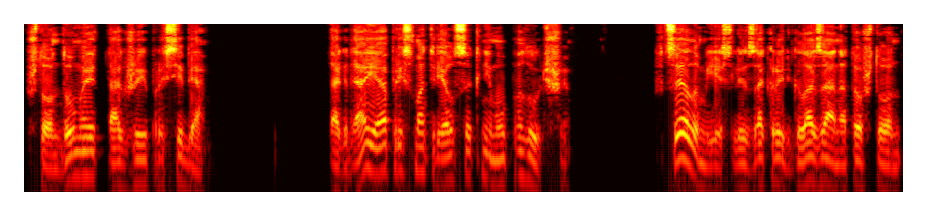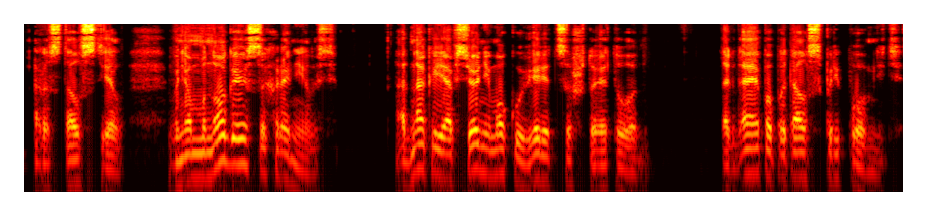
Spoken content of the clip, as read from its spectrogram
что он думает также и про себя. Тогда я присмотрелся к нему получше. В целом, если закрыть глаза на то, что он растолстел, в нем многое сохранилось. Однако я все не мог увериться, что это он. Тогда я попытался припомнить.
